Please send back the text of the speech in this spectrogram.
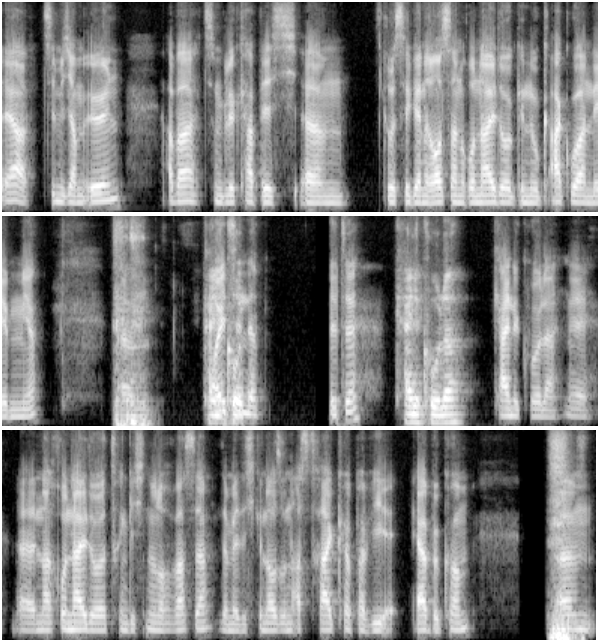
ja, ziemlich am Ölen. Aber zum Glück habe ich, ähm, Grüße gehen raus an Ronaldo, genug Aqua neben mir. Ähm, Keine Cola. Der, bitte? Keine Cola. Keine Cola, nee. Äh, nach Ronaldo trinke ich nur noch Wasser, damit ich genauso einen Astralkörper wie er bekomme. ähm,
